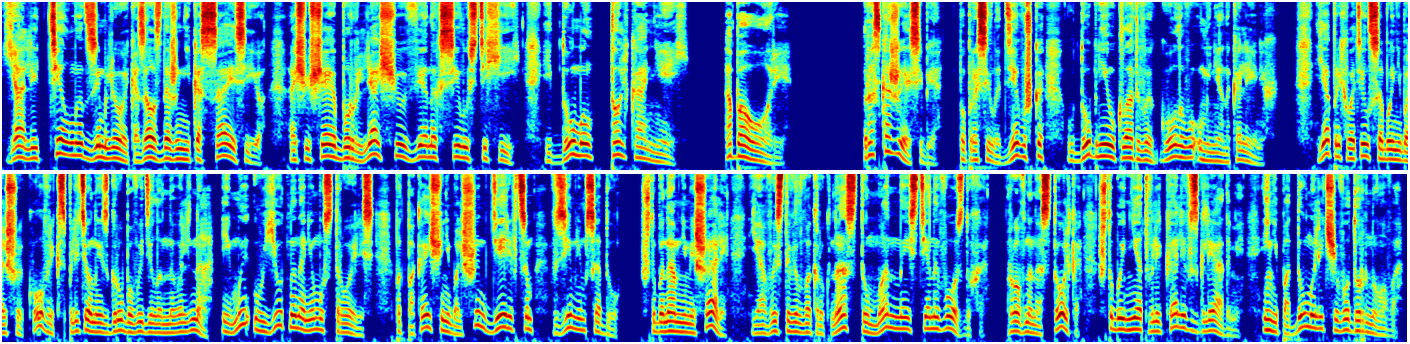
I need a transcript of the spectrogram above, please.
Я летел над землей, казалось, даже не касаясь ее, ощущая бурлящую в венах силу стихий, и думал только о ней, об Аоре. «Расскажи о себе», — попросила девушка, удобнее укладывая голову у меня на коленях. Я прихватил с собой небольшой коврик, сплетенный из грубо выделанного льна, и мы уютно на нем устроились, под пока еще небольшим деревцем в зимнем саду. Чтобы нам не мешали, я выставил вокруг нас туманные стены воздуха, ровно настолько, чтобы не отвлекали взглядами и не подумали чего дурного.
